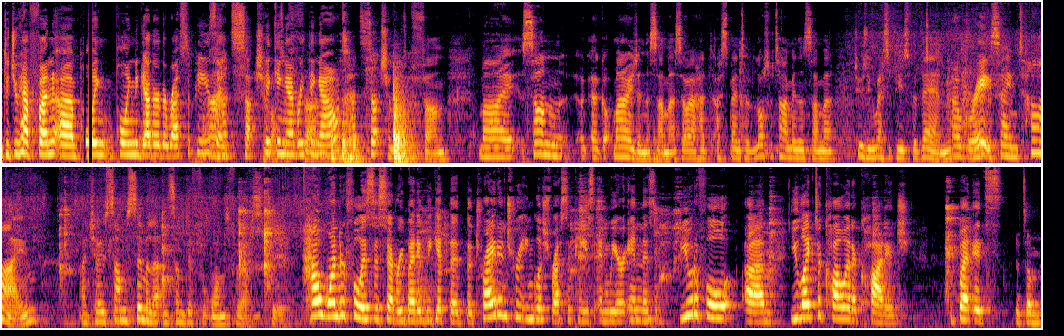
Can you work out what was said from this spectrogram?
Did you have fun uh, pulling pulling together the recipes I and such picking everything fun. out? I had such a lot of fun. My son uh, got married in the summer, so I had I spent a lot of time in the summer choosing recipes for them. Oh, great. At the same time, I chose some similar and some different ones for us too. How wonderful is this, everybody? We get the, the tried and true English recipes, and we are in this beautiful, um, you like to call it a cottage, but it's. It's a,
